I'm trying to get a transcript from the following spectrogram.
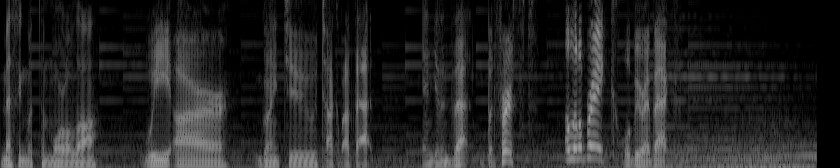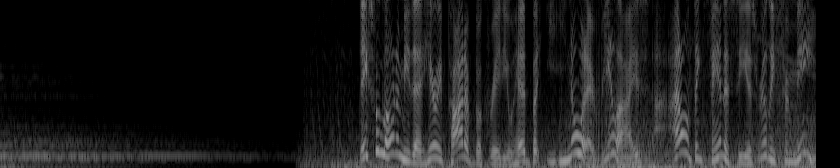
messing with the moral law. we are going to talk about that and get into that. But first, a little break. We'll be right back. Thanks for loaning me that Harry Potter book, Radiohead, but you know what I realized? I I don't think fantasy is really for me.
